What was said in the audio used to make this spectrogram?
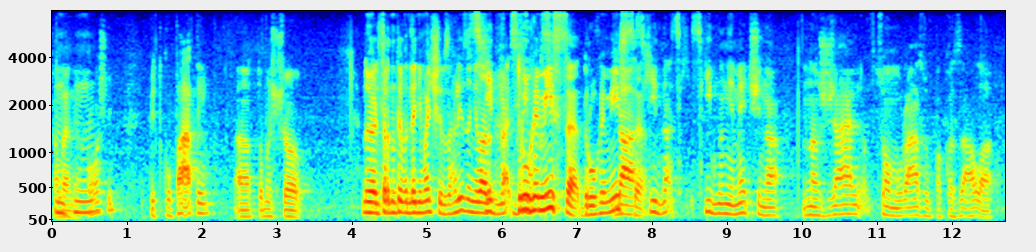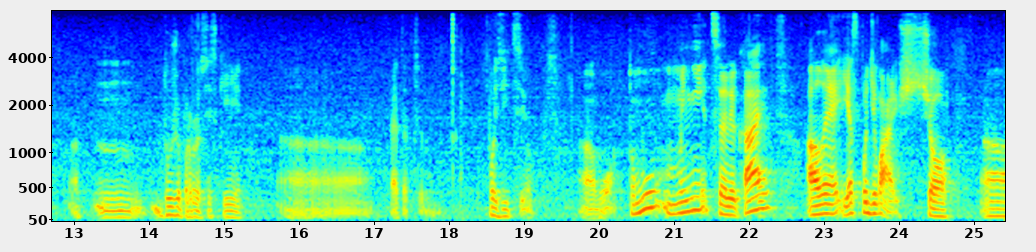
шалені гроші, підкупати, а, тому що Ну і альтернатива для Німеччини взагалі зайняла Східна- друге схід- місце. Друге місце. да, східна, східна Німеччина, на жаль, в цьому разу показала м, дуже проросійський а, этот, позицію. А, вот. Тому мені це лякає, але я сподіваюся, що а,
